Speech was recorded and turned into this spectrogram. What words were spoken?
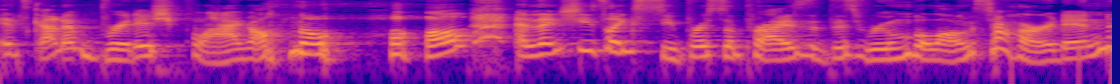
it's got a British flag on the and then she's like super surprised that this room belongs to Hardin.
